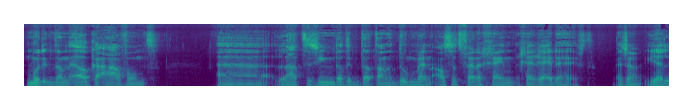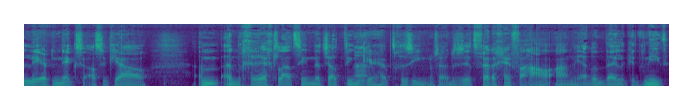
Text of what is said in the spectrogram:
Moet ik dan elke avond laten zien dat ik dat aan het doen ben als het verder geen, geen reden heeft? Weet je, je leert niks als ik jou een, een gerecht laat zien dat je al tien Ja. keer hebt gezien of zo. Er zit verder geen verhaal aan, ja, dan deel ik het niet.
